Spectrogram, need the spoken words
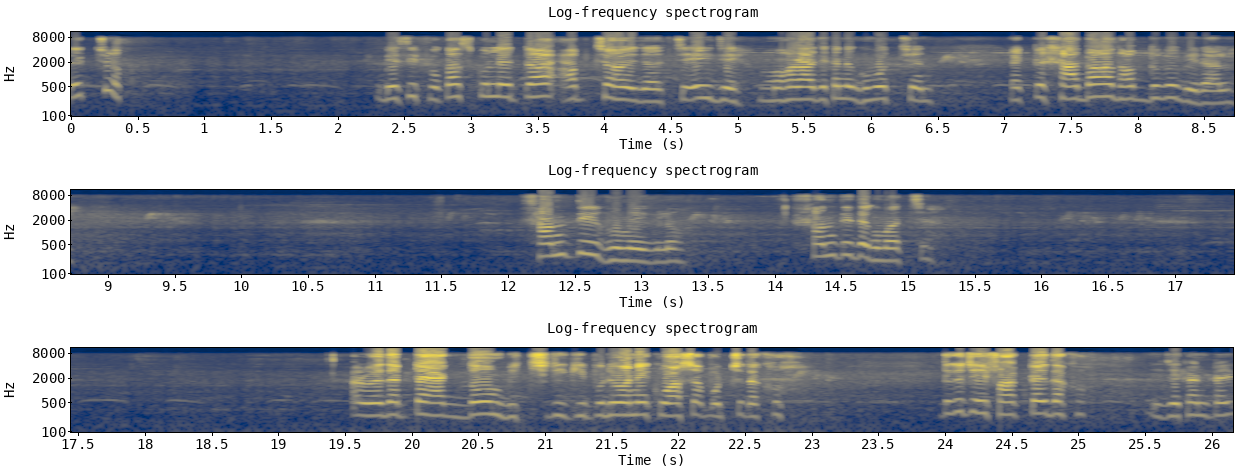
দেখছ? বেশি ফোকাস করলে এটা আবছা হয়ে যাচ্ছে। এই যে মহারাজ এখানে ঘুমোচ্ছেন। একটা সাদা ধপধপে বিড়াল। শান্তির ঘুম এগুলো শান্তিতে ঘুমাচ্ছে। আর ওয়েদারটা একদম বিচ্ছিরি, কী পরিমাণে কুয়াশা পড়ছে দেখো। দেখেছ এই ফাঁকটাই দেখো, এই যেখানটায়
